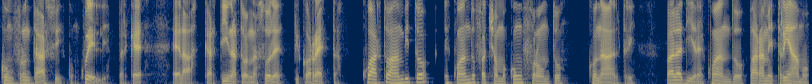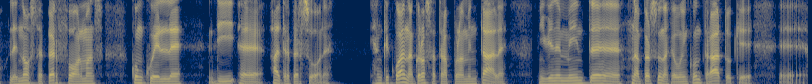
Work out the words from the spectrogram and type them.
confrontarsi con quelli, perché è la cartina tornasole più corretta. Quarto ambito è quando facciamo confronto con altri, vale a dire quando parametriamo le nostre performance con quelle di eh, altre persone. E anche qua è una grossa trappola mentale, Mi viene in mente una persona che avevo incontrato che eh,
